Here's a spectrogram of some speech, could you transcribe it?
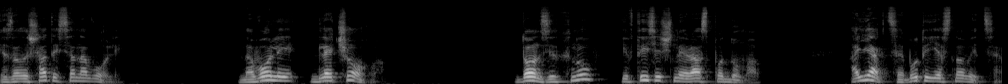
і залишатися на волі. На волі для чого? Дон зітхнув і в тисячний раз подумав А як це бути ясновидцем?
